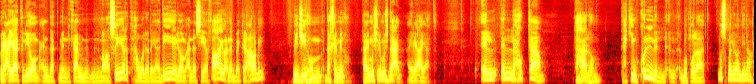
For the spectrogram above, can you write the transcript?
ورعايات اليوم عندك من كان من من المناصير تحول الريادية اليوم عندنا CFI وعندنا البنك العربي بيجيهم دخل منهم. هاي مش مش دعم هاي رعايات. ال- الحكام لحالهم تحكيم كل ال- ال- البطولات نص مليون دينار.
